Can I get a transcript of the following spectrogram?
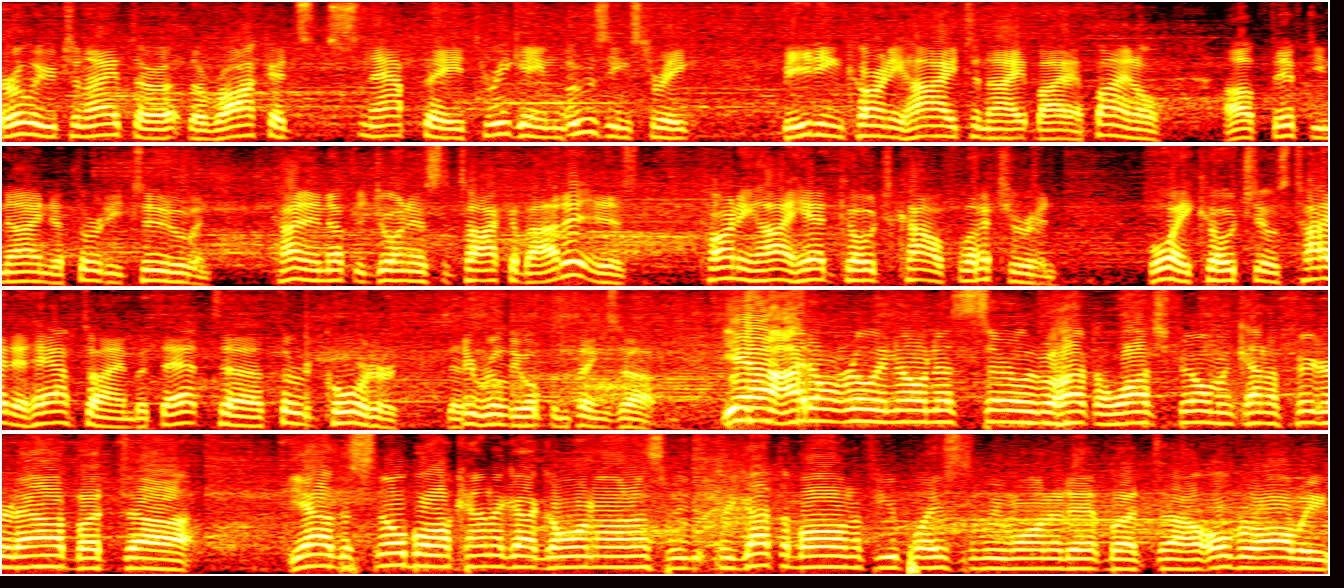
Earlier tonight, the, the Rockets snapped a three-game losing streak, beating Kearney High tonight by a final of 59 to 32. And kind enough to join us to talk about it is Kearney High head coach Kyle Fletcher. And boy, coach, it was tight at halftime, but that uh, third quarter, they really opened things up. Yeah, I don't really know necessarily. We'll have to watch film and kind of figure it out. But uh, yeah, the snowball kind of got going on us. We, we got the ball in a few places we wanted it, but uh, overall we.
